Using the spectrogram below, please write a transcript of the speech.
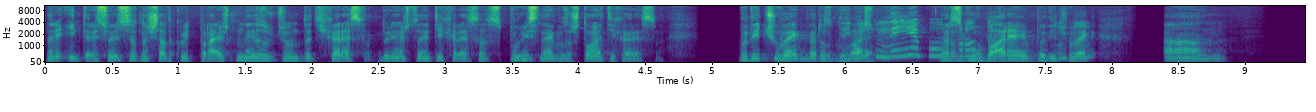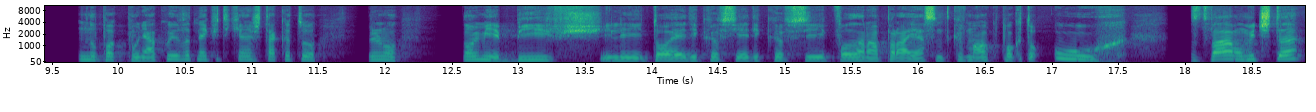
Нали, интересуй се от нещата, които правиш, но не е задължително да ти харесва. Дори нещо не ти харесва, спори с него. Защо не ти харесва? Бъди човек, бе, Да разговаряй. бъди човек. А, но пък понякога идват някакви такива неща, като, примерно, той ми е бивш, или той е еди къв си, еди къв си, какво да направи. Аз съм такъв малко по-като ух. Затова, момичета,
